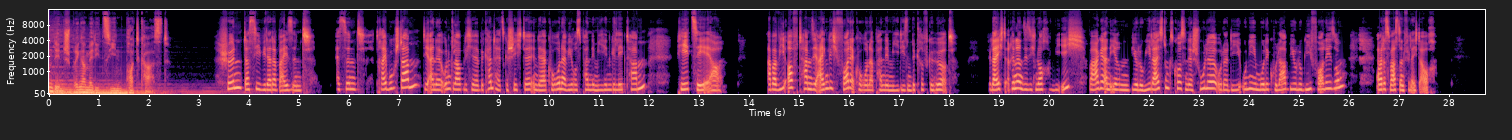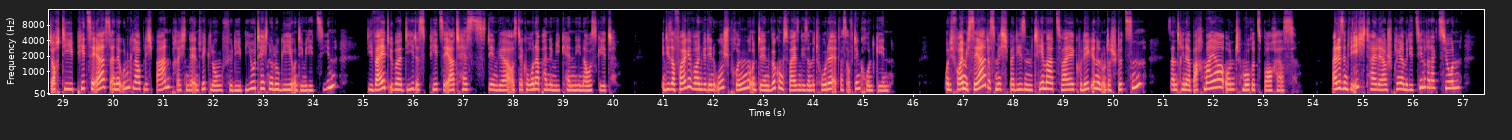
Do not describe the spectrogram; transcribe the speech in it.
hören den Springer Medizin Podcast. Schön, dass Sie wieder dabei sind. Es sind drei Buchstaben, die eine unglaubliche Bekanntheitsgeschichte in der Coronavirus-Pandemie hingelegt haben. PCR. Aber wie oft haben Sie eigentlich vor der Corona-Pandemie diesen Begriff gehört? Vielleicht erinnern Sie sich noch, wie ich, vage an Ihren Biologie-Leistungskurs in der Schule oder die Uni-Molekularbiologie-Vorlesung. Aber das war es dann vielleicht auch. Doch die PCR ist eine unglaublich bahnbrechende Entwicklung für die Biotechnologie und die Medizin, die weit über die des PCR-Tests, den wir aus der Corona-Pandemie kennen, hinausgeht. In dieser Folge wollen wir den Ursprüngen und den Wirkungsweisen dieser Methode etwas auf den Grund gehen. Und ich freue mich sehr, dass mich bei diesem Thema zwei Kolleginnen unterstützen, Sandrina Bachmeier und Moritz Borchers. Beide sind wie ich Teil der Springer Medizinredaktion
